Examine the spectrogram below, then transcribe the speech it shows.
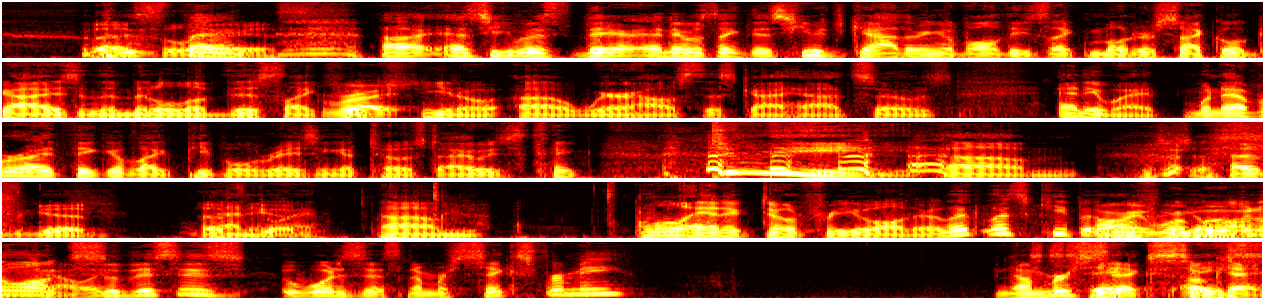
That's this hilarious. thing? Uh, as he was there, and it was like this huge gathering of all these like motorcycle guys in the middle of this like huge, Right. you know uh, warehouse this guy had. So it was anyway. Whenever I think of like people raising a toast, I always think to me. Um, just- That's good. That's anyway, good. um, a little anecdote for you all there. Let, let's keep it. All right, we're moving along. we? So this is what is this number six for me? Number Six, six. Okay,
